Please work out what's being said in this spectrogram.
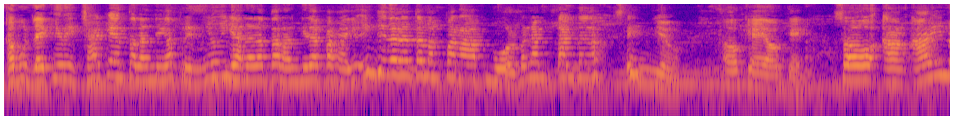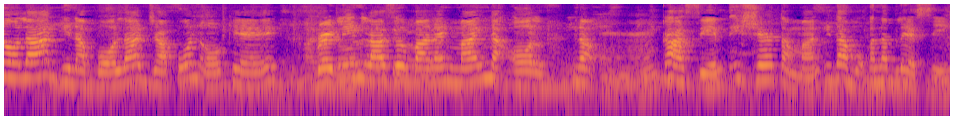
Kabudlay kay Richard kaya ang talan nga premium iyan na lang talan gina pa kayo hindi na lang tamang parapol manamtag na nga sa inyo okay okay so ang Arinola Ginabola Japon okay. Berlin Lazo Banay may na all na mm, kasi i-share taman idamo ka na blessing.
